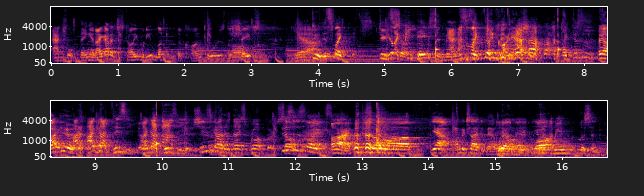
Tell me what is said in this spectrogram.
actual thing. And I gotta just tell you, when you look at the contours, the shapes, Yeah. dude, it's like, dude, you're like so- Pete Davidson, man. This is like Kim Kardashian. like this is, Hey, I, dude. I, I got dizzy. I got dizzy. She's got a nice rump herself. this is right? like. All right, so uh, yeah, I'm excited, man. What- Yeah, what- man. what- Well, I mean, listen, I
